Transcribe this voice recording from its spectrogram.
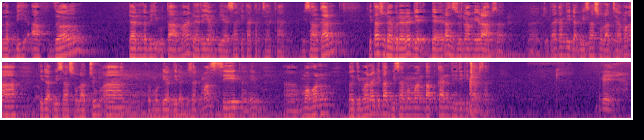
lebih afdol dan lebih utama dari yang biasa kita kerjakan. Misalkan kita sudah berada di daerah zona merah Ustaz Nah, kita kan tidak bisa sholat jamaah, tidak bisa sholat Jumat, kemudian tidak bisa ke masjid. Nah, ini uh, mohon bagaimana kita bisa memantapkan diri kita, Ustaz. Oke.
